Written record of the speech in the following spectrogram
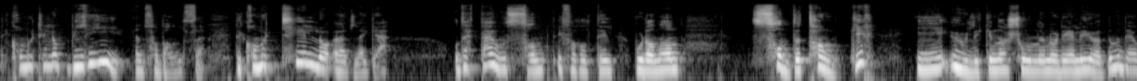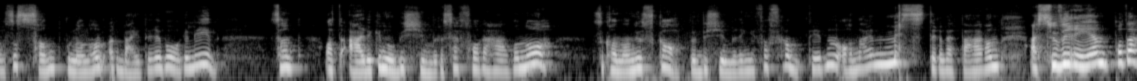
De kommer til å bli en forbannelse. De kommer til å ødelegge. Og dette er jo sant i forhold til hvordan han sådde tanker i ulike nasjoner når det gjelder jødene, men det er også sant hvordan han arbeider i våre liv. Sant? At Er det ikke noe å bekymre seg for her og nå, så kan han jo skape bekymringer for framtiden. Og han er en mester i dette her. Han er suveren på det.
